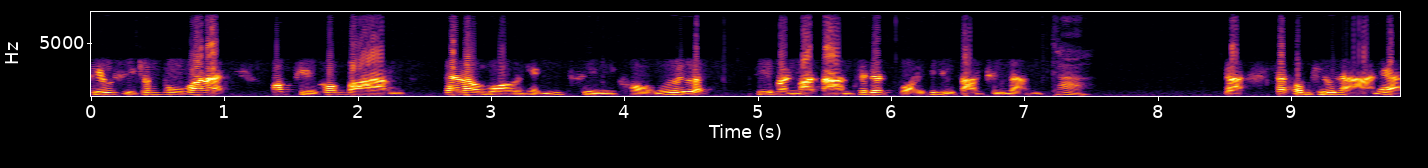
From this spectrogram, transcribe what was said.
ผิวสีชมพูเพราะอะไรเพราะผิวเขาบาง และเรามองเห็นสีของเลือดที่มันมาตามเส้นเลือดฝอยที่อยู่ตามผิวหนังค่ะนะถ้าคนผิวหนาเนี่ย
